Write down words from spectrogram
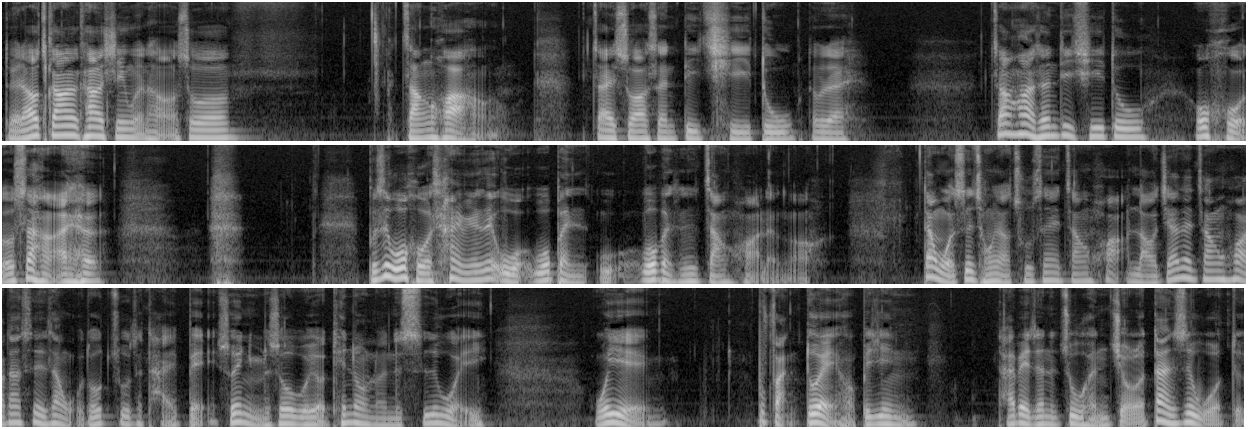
对，然后刚刚看到新闻哈，说脏话哈再刷升第七都，对不对？脏话升第七都，我火都上来了。不是我火上里面，是我我本我我本身是脏话人哦。但我是从小出生在彰化，老家在彰化，但事实上我都住在台北，所以你们说我有天龙人的思维，我也不反对哈。毕竟台北真的住很久了，但是我的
